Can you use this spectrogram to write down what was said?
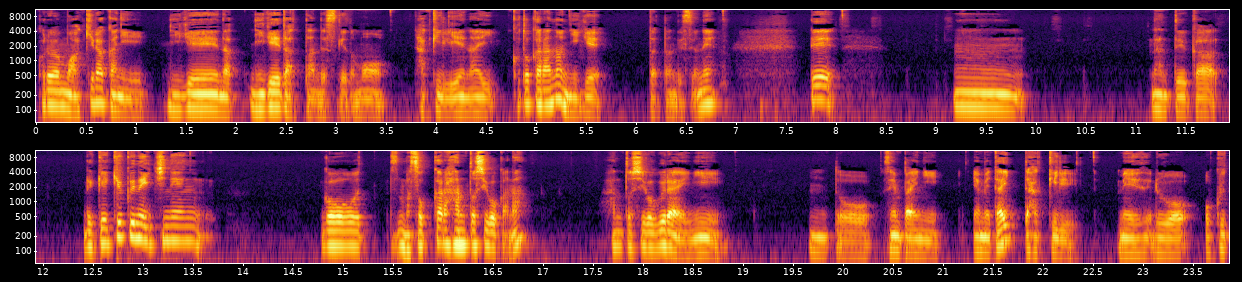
これはもう明らかに逃げな、逃げだったんですけども、はっきり言えないことからの逃げだったんですよね。で、うーん、なんていうか、で、結局ね、一年後、まあ、そっから半年後かな？半年後ぐらいに、うんと、先輩に辞めたいってはっきりメールを送っ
